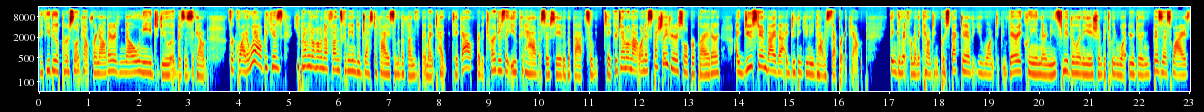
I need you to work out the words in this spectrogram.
If you do a personal account for now, there is no need to do a business account for quite a while because you probably don't have enough funds coming in to justify some of the funds that they might t- take out or the charges that you could have associated with that. So take your time on that one, especially if you're a sole proprietor. I do stand by that. I do think you need to have a separate account think of it from an accounting perspective. You want to be very clean. There needs to be a delineation between what you're doing business wise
